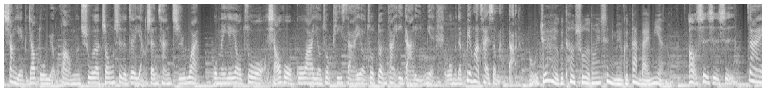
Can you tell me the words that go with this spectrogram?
上也比较多元化。我们除了中式的这个养生餐之外，我们也有做小火锅啊，也有做披萨，也有做炖饭、意大利面。我们的变化菜色蛮大的。我觉得还有个特殊的东西是，你们有个蛋白面哦。哦，是是是，在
